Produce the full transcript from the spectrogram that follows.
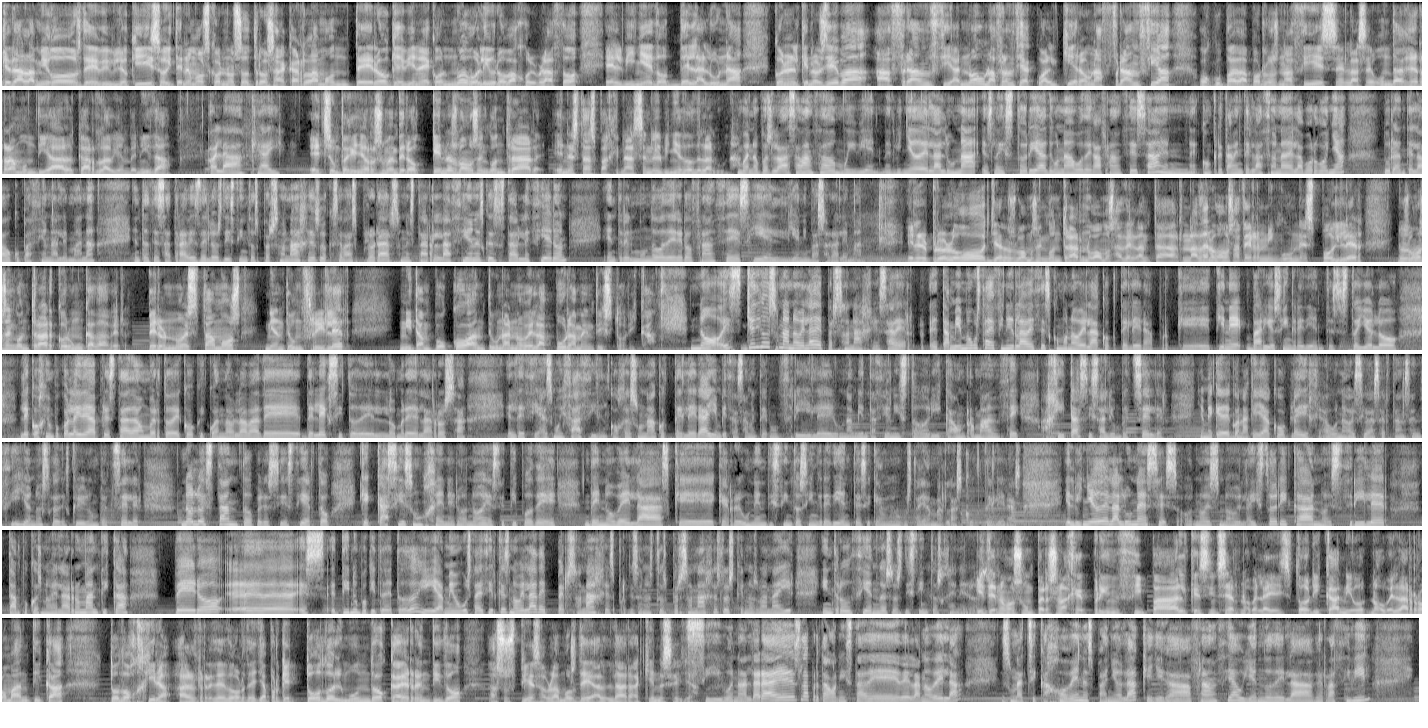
¿Qué tal amigos de Biblioquiz? Hoy tenemos con nosotros a Carla Montero que viene con un nuevo libro bajo el brazo, El viñedo de la luna, con el que nos lleva a Francia, no a una Francia cualquiera, una Francia ocupada por los nazis en la Segunda Guerra Mundial. Carla, bienvenida. Hola, ¿qué hay? He hecho un pequeño resumen, pero ¿qué nos vamos a encontrar en estas páginas, en el viñedo de la luna? Bueno, pues lo has avanzado muy bien. El viñedo de la luna es la historia de una bodega francesa, en, concretamente en la zona de la Borgoña, durante la ocupación alemana. Entonces, a través de los distintos personajes, lo que se va a explorar son estas relaciones que se establecieron entre el mundo bodeguero francés y el, y el invasor alemán. En el prólogo ya nos vamos a encontrar, no vamos a adelantar nada, no vamos a hacer ningún spoiler, nos vamos a encontrar con un cadáver, pero no estamos ni ante un thriller ni tampoco ante una novela puramente histórica. No, es, yo digo es una novela de personajes. A ver, eh, también me gusta definirla a veces como novela coctelera porque tiene varios ingredientes. Esto yo lo le cogí un poco la idea prestada a Humberto Eco que cuando hablaba del éxito del Hombre de la Rosa, él decía, es muy fácil, coges una coctelera y empiezas a meter un thriller, una ambientación histórica, un romance, agitas y sale un bestseller. Yo me quedé con aquella copla y dije, ah, bueno, a ver si va a ser tan sencillo, ¿no? Eso de escribir un bestseller. No lo es tanto, pero sí es cierto que casi es un género, ¿no? Ese tipo de de, novelas que, que, reúnen distintos ingredientes y que a mí me gusta llamarlas cocteleras. El viñedo de la luna es eso, no es novela histórica, no es thriller, tampoco es novela romántica, pero eh, es, tiene un poquito de todo y a mí me gusta decir que es novela de personajes, porque son estos personajes los que nos van a ir introduciendo esos distintos géneros. Y tenemos un personaje principal que sin ser novela histórica ni novela romántica, todo gira alrededor de ella porque todo el mundo cae rendido a sus pies. Hablamos de Aldara, ¿quién es ella? Sí, bueno, Aldara es la protagonista de, de la novela, es una chica joven española que llega a Francia huyendo de la guerra civil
